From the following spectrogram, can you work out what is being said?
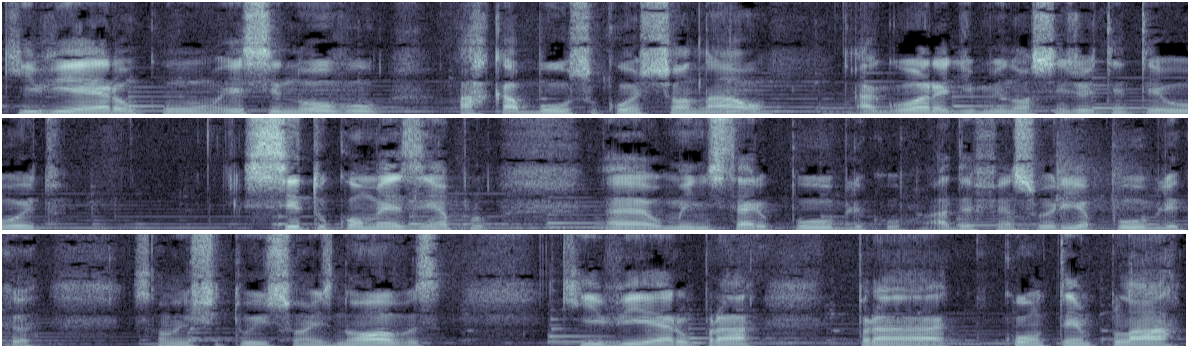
que vieram com esse novo arcabouço constitucional agora de 1988. Cito como exemplo é, o Ministério Público, a Defensoria Pública, são instituições novas que vieram para contemplar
